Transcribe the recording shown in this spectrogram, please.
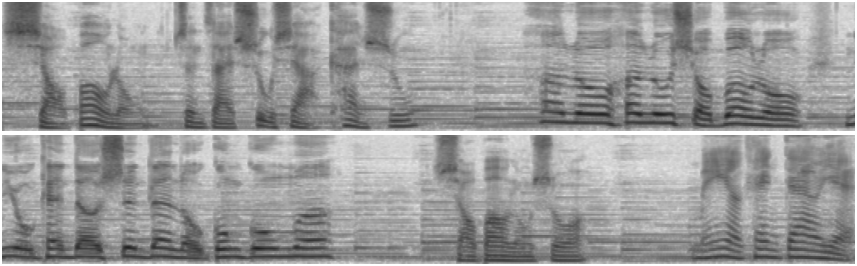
小暴龙，正在树下看书。Hello，Hello，小暴龙，你有看到圣诞老公公吗？小暴龙说：“没有看到耶。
